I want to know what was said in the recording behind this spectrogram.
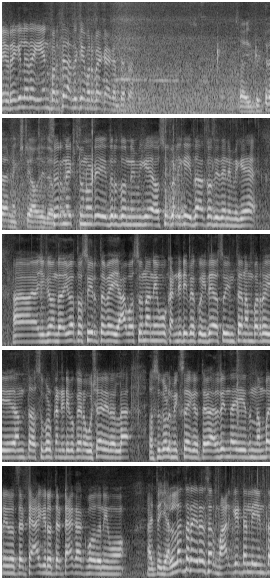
ನೀವು ರೆಗ್ಯುಲರಾಗಿ ಏನು ಬರ್ತೀರ, ಅದಕ್ಕೆ ಬರಬೇಕಾಗತ್ತೆ ಸರ್. ಸೊ ಇದು ಬಿಟ್ಟರೆ ನೆಕ್ಸ್ಟ್ ಯಾವುದಿದೆ? ಸರ್ ನೆಕ್ಸ್ಟ್ ನೋಡಿ, ಇದ್ರದ್ದು ನಿಮಗೆ ಹಸುಗಳಿಗೆ ಇದು ಹಾಕೋದಿದೆ ನಿಮಗೆ. ಈಗ ಒಂದು ಐವತ್ತು ಹಸು ಇರ್ತವೆ, ಯಾವ ಹಸುನ ನೀವು ಕಂಡುಹಿಡಿಬೇಕು? ಇದೇ ಹಸು, ಇಂಥ ನಂಬರ್ ಅಂತ ಹಸುಗಳು ಕಂಡುಹಿಡಿಬೇಕು ಏನೋ ಹುಷಾರಿರಲ್ಲ, ಹಸುಗಳು ಮಿಕ್ಸ್ ಆಗಿರ್ತವೆ. ಅದರಿಂದ ಇದು ನಂಬರ್ ಇರುತ್ತೆ ಟ್ಯಾಗ್ ಇರುತ್ತೆ ಟ್ಯಾಗ್ ಹಾಕ್ಬೋದು ನೀವು. ಆಯಿತು? ಎಲ್ಲ ಥರ ಇದೆ ಸರ್ ಮಾರ್ಕೆಟಲ್ಲಿ ಇಂಥ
